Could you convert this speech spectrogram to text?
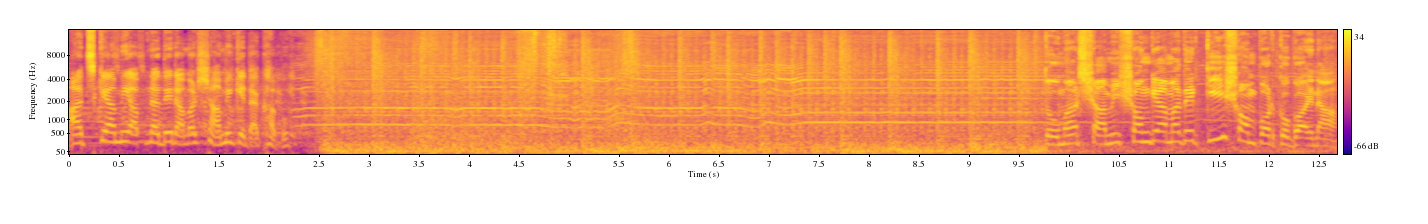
আজকে আমি আপনাদের আমার স্বামীকে দেখাবো। তোমার স্বামীর সঙ্গে আমাদের কি সম্পর্ক গয়না?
